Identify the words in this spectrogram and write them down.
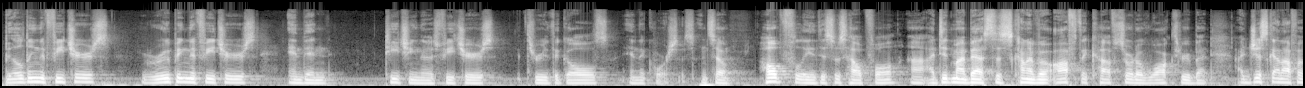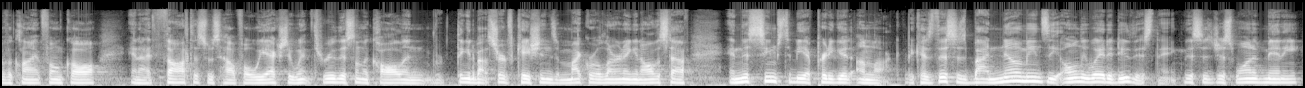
building the features, grouping the features, and then teaching those features through the goals in the courses. And so, hopefully this was helpful. Uh, I did my best. This is kind of an off the cuff sort of walkthrough, but I just got off of a client phone call and I thought this was helpful. We actually went through this on the call and thinking about certifications and micro learning and all the stuff. And this seems to be a pretty good unlock because this is by no means the only way to do this thing. This is just one of many.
